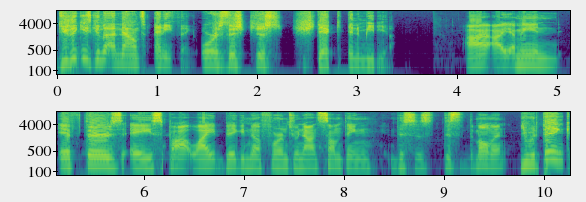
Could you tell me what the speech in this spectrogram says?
Do you think he's gonna announce anything, or is this just shtick in media? I, I I mean, if there's a spotlight big enough for him to announce something, this is this is the moment. You would think,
